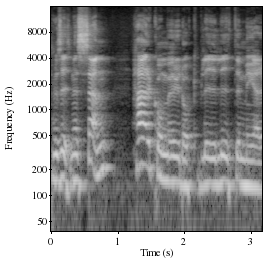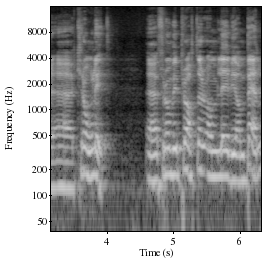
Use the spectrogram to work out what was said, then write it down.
Precis, men sen, här kommer det dock bli lite mer eh, krångligt. Eh, för om vi pratar om Le'Veon Bell,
